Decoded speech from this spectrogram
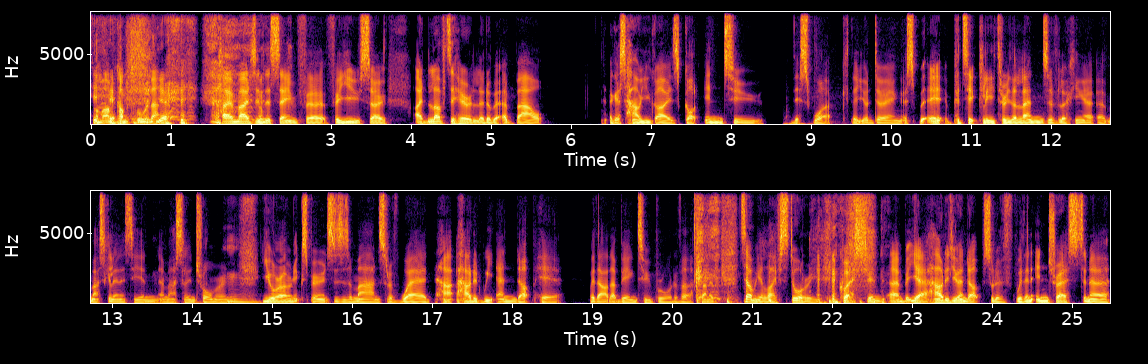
I'm, I'm comfortable with that. Yeah, I imagine the same for for you. So I'd love to hear a little bit about, I guess, how you guys got into this work that you're doing, eh, particularly through the lens of looking at, at masculinity and, and, masculine trauma and mm. your own experiences as a man. Sort of where, how, how did we end up here? without that being too broad of a kind of tell me a life story question. Um, but yeah, how did you end up sort of with an interest and a,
